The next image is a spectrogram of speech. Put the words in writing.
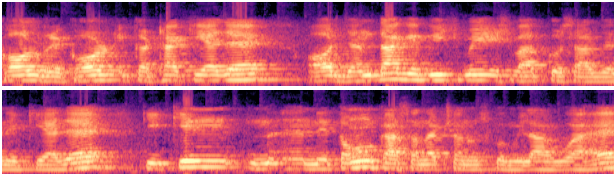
कॉल रिकॉर्ड इकट्ठा किया जाए और जनता के बीच में इस बात को सार्वजनिक किया जाए कि किन नेताओं का संरक्षण उसको मिला हुआ है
